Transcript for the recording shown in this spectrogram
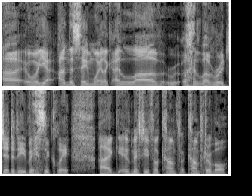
uh, well, yeah, I'm the same way. Like I love I love rigidity. Basically, uh, it makes me feel feel comf- comfortable.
